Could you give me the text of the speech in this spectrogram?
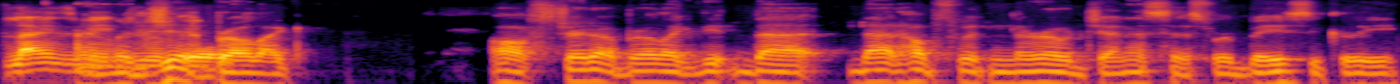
Lion's mane, legit, bro. Like, oh, straight up, bro. Like the, that that helps with neurogenesis, where basically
